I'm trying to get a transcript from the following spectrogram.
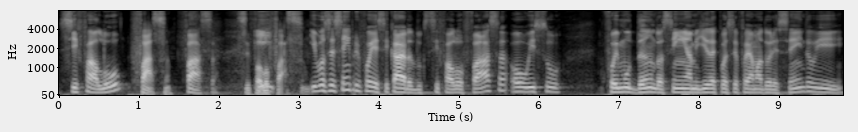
se falou, Faça. faça. Se falou, E- faça. E você sempre foi esse cara do que se falou, faça? Ou isso foi mudando assim à medida que você foi amadurecendo? E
